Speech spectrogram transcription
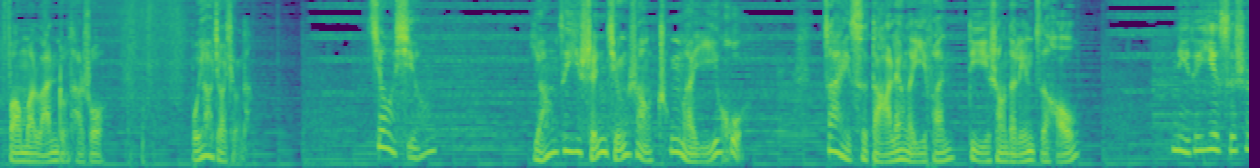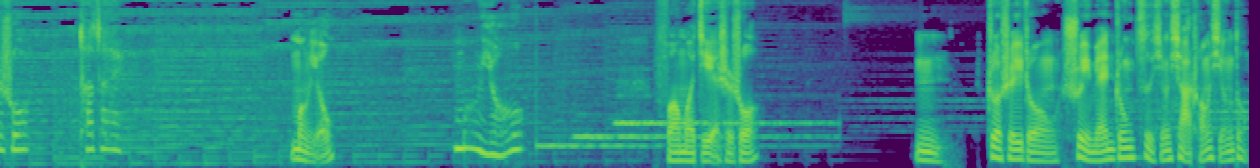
方墨拦住他说：“不要叫醒他。”叫醒？杨子怡神情上充满疑惑，再次打量了一番地上的林子豪。你的意思是说，他在梦游？梦游？方墨解释说。嗯，这是一种睡眠中自行下床行动，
